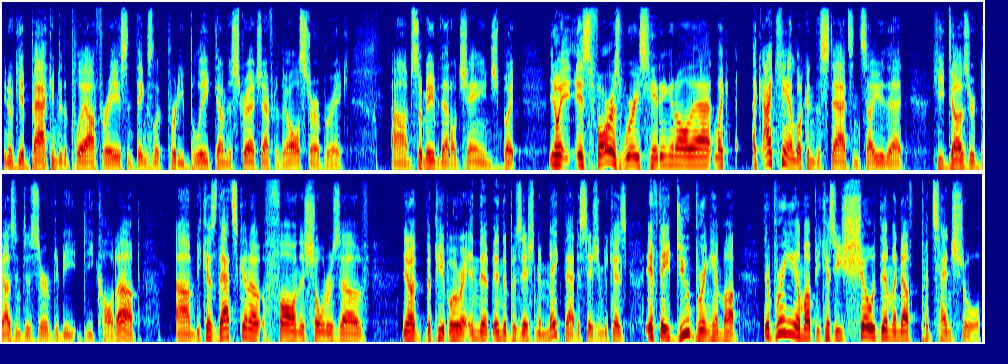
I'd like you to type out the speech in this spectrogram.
you know, get back into the playoff race and things look pretty bleak down the stretch after the All Star break. Um, so maybe that'll change. But you know, as far as where he's hitting and all that, like, like I can't look into the stats and tell you that he does or doesn't deserve to be be called up, um, because that's going to fall on the shoulders of you know the people who are in the in the position to make that decision. Because if they do bring him up, they're bringing him up because he showed them enough potential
